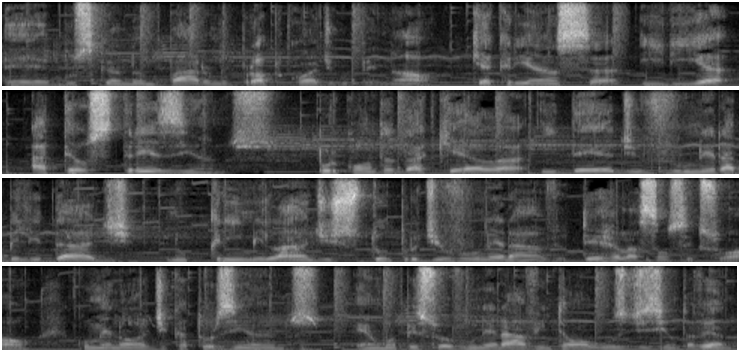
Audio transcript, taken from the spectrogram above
é, buscando amparo no próprio Código Penal, que a criança iria até os 13 anos por conta daquela ideia de vulnerabilidade no crime lá de estupro de vulnerável, ter relação sexual com menor de 14 anos. É uma pessoa vulnerável, então alguns diziam, tá vendo?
